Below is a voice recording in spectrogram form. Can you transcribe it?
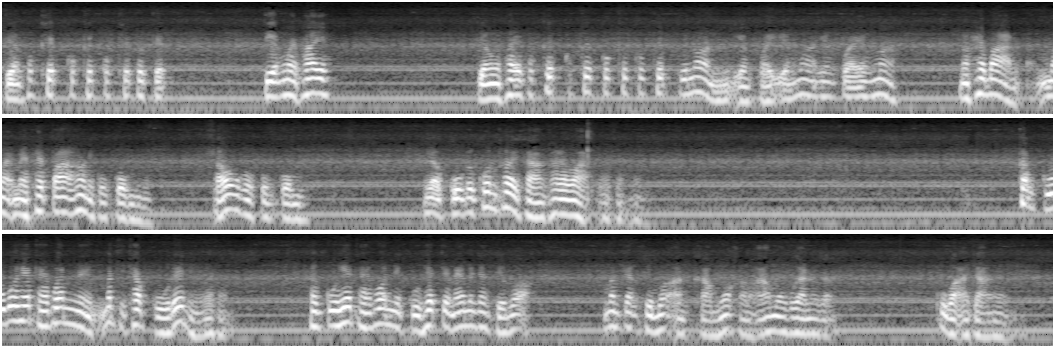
เตียงก็เค็กก็เค็กก็เค็กก็เค็กเตียงไม้ไผ่เตียงไม้ไผ่ก็เค็กก็เค็กก็เค็กก็เค็กคือนอนเอียงไปเอียงมาเอียงไปเอียงมามาแพ่บ้าน ไม่ไม่แพ่ป้าเขาเนี่ยกลมเสาก็กลมๆ แล้วกูเป็นคนค่อยสางคารวะขั้นกูบ่เฮ็ดไทยพ่นนี่มันสิทับกูได้หนิว่าท่านขั้นกูเฮ็ดไทยพ่นนี่กูเฮ็ดจังไหนมันจังสิบ่มันจังสิบ่อันขำว่าขำหาโมเพื่อนนะครับผู้ว่าอาจารย์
